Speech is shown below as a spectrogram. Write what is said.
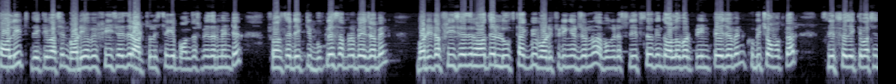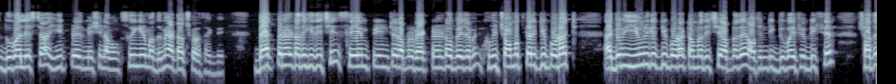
সলিড দেখতে পাচ্ছেন বডি হবে ফ্রি সাইজের আটচল্লিশ থেকে পঞ্চাশ মেজারমেন্টের ফ্রন্ট সাইডে একটি বুকলেস আপনারা পেয়ে যাবেন। বডিটা ফ্রি সাইজের হওয়াতে লুপ থাকবে বডি ফিটিং এর জন্য এবং এটা স্লিপসেও কিন্তু অল ওভার প্রিন্ট পেয়ে যাবেন। খুবই চমৎকার। স্লিপসেও দেখতে পাচ্ছেন দুবাই লেসটা হিট প্রেস মেশিন এবং সুইং এর মাধ্যমে অ্যাটাচ করা থাকবে। ব্যাক প্যানেলটা দেখিয়ে দিচ্ছি সেম প্রিন্টের আপনার ব্যাক প্যানেলটাও পেয়ে যাবেন। খুবই চমৎকার একটি প্রোডাক্ট একদমই ইউনিক একটি প্রোডাক্ট আমরা দিচ্ছি আপনাদের অথেন্টিক দুবাই ফেব্রিক্স এর সাথে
